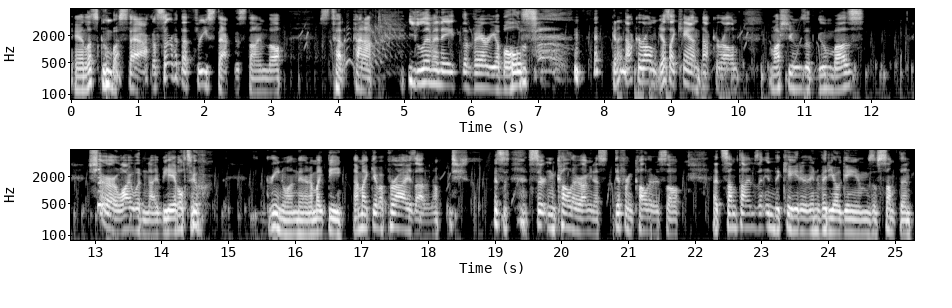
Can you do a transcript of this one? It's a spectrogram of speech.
And let's Goomba stack. Let's start with the three stack this time, though. Just to kind of eliminate the variables. can I knock around? Yes, I can knock around mushrooms with Goombas. Sure, why wouldn't I be able to? Green one there, I might be, I might give a prize, I don't know. it's a certain color, I mean a different color, so that's sometimes an indicator in video games of something.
